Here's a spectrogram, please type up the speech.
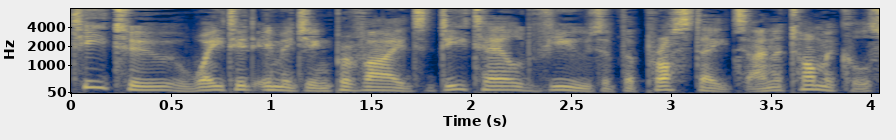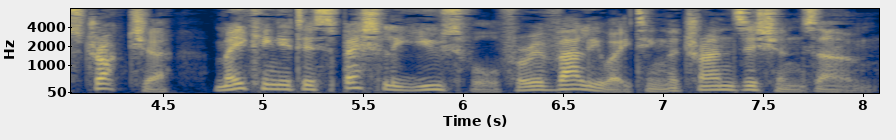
T2 weighted imaging provides detailed views of the prostate's anatomical structure, making it especially useful for evaluating the transition zone.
